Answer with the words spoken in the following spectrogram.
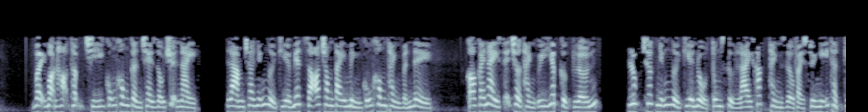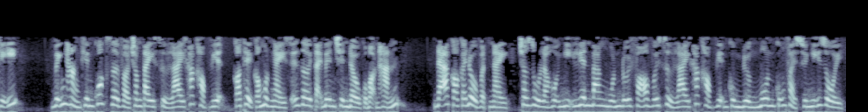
Vậy bọn họ thậm chí cũng không cần che giấu chuyện này. Làm cho những người kia biết rõ trong tay mình cũng không thành vấn đề. Có cái này sẽ trở thành uy hiếp cực lớn. Lúc trước những người kia nổ tung sử lai khắc thành giờ phải suy nghĩ thật kỹ. Vĩnh Hằng Thiên Quốc rơi vào trong tay sử lai khắc học viện, có thể có một ngày sẽ rơi tại bên trên đầu của bọn hắn. Đã có cái đồ vật này, cho dù là hội nghị liên bang muốn đối phó với sử lai khắc học viện cùng đường môn cũng phải suy nghĩ rồi.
